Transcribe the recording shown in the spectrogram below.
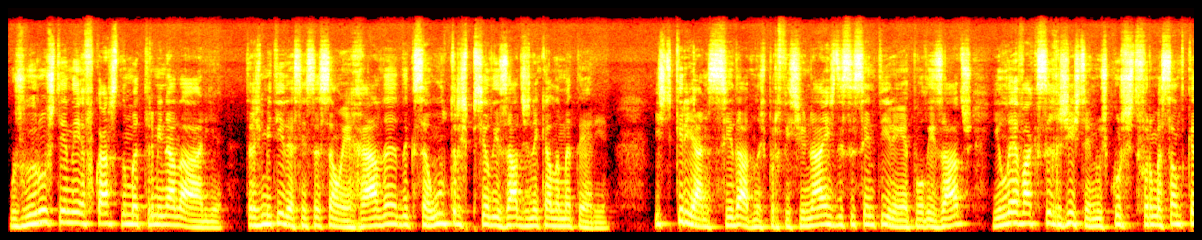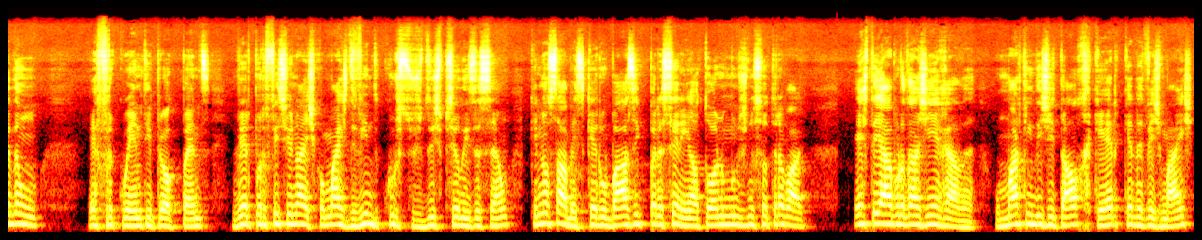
Os gurus tendem a focar-se numa determinada área, transmitindo a sensação errada de que são ultra especializados naquela matéria. Isto cria a necessidade nos profissionais de se sentirem atualizados e leva a que se registrem nos cursos de formação de cada um. É frequente e preocupante ver profissionais com mais de 20 cursos de especialização que não sabem sequer o básico para serem autónomos no seu trabalho. Esta é a abordagem errada. O marketing digital requer, cada vez mais,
